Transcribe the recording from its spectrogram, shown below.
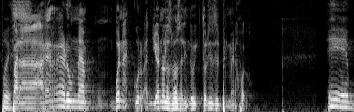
pues... Para agarrar una buena curva. Yo no los veo saliendo victoriosos del primer juego. Eh,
